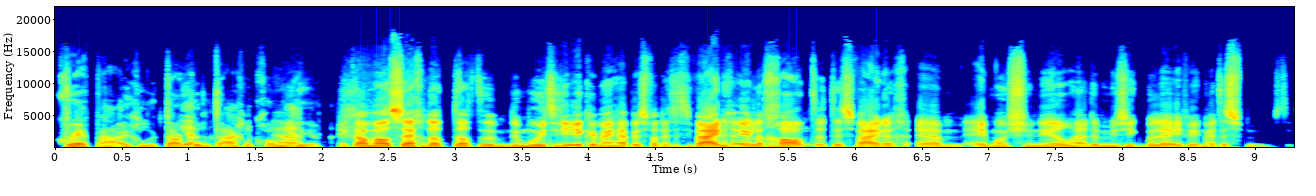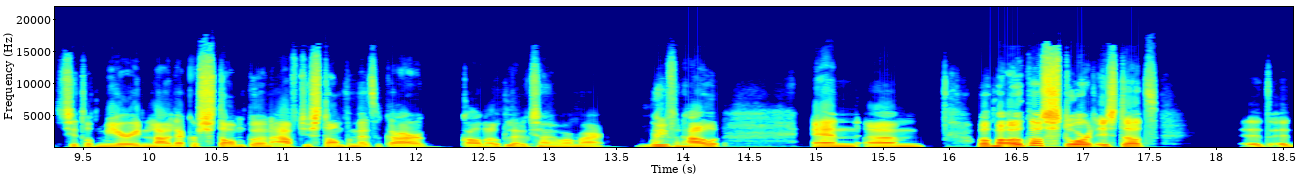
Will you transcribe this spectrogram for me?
crap eigenlijk. Daar komt het eigenlijk gewoon ja. neer. Ik kan wel zeggen dat, dat de, de, moeite die ik ermee heb is van het is weinig elegant. Het is weinig um, emotioneel, hè, de muziekbeleving. Het, is, het zit wat meer in nou, lekker stampen, een avondje stampen met elkaar. Kan ook leuk zijn hoor, maar moet je van houden. En um, wat me ook wel stoort is dat het, het,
